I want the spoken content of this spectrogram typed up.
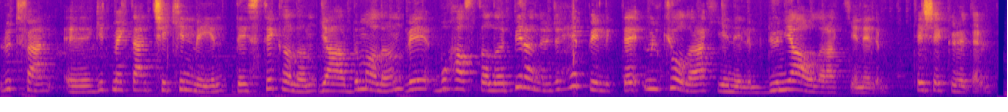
lütfen e, gitmekten çekinmeyin. Destek alın, yardım alın ve bu hastalığı bir an önce hep birlikte ülke olarak yenelim, dünya olarak yenelim. Teşekkür ederim.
